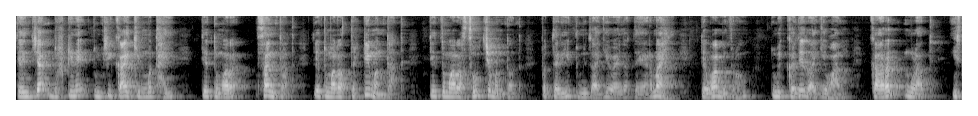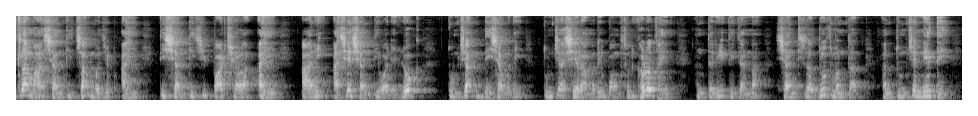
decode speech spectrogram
त्यांच्या दृष्टीने तुमची काय किंमत आहे ते तुम्हाला सांगतात. ते तुम्हाला तट्टी म्हणतात. ते तुम्हाला शौच म्हणतात. पण तरीही तुम्ही जागे व्हायला तयार नाही. तेव्हा मित्र हो तुम्ही कधी जागे व्हाल? कारण मुळात इस्लाम हा शांतीचा मजब आहे. ती शांतीची पाठशाळा आहे. आणि असे शांतीवाले लोक तुमच्या देशामध्ये तुमच्या शहरामध्ये बॉम्बस्फोट घडवत आहेत. आणि तरी ते त्यांना शांतीचा दूत म्हणतात. आणि तुमचे नेते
